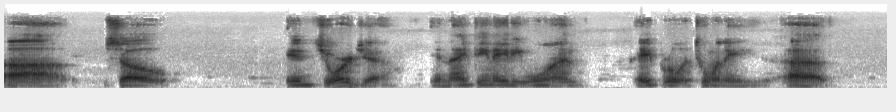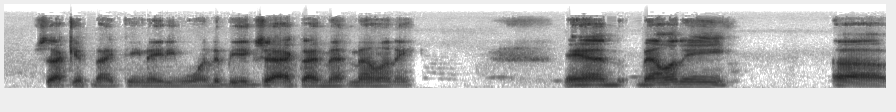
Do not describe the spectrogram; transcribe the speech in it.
Uh, so in Georgia in 1981, April of 20, uh, 2nd, 1981 to be exact, I met Melanie. And Melanie uh,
